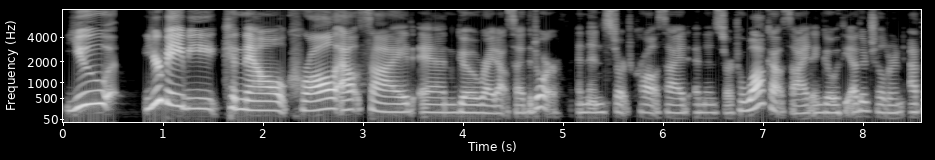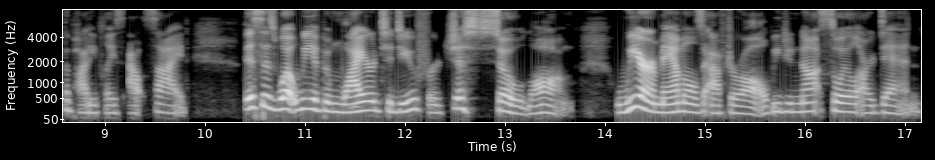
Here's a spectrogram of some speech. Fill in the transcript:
you your baby can now crawl outside and go right outside the door and then start to crawl outside and then start to walk outside and go with the other children at the potty place outside. This is what we have been wired to do for just so long. We are mammals after all. We do not soil our den.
